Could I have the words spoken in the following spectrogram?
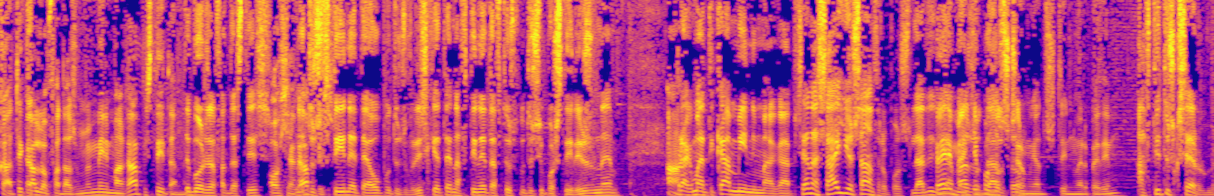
Κάτι καλό φαντάζομαι. Μήνυμα αγάπης τι ήταν; Δεν μπορείς να φανταστείς. Όχι Να αγάπης. τους φτύνετε όπου τους βρίσκετε, να φτύνετε αυτούς που τους υποστηρίζουν. Πραγματικά μήνυμα αγάπης. Ένας άγιος άνθρωπος. Δηλαδή, Περίμενε και πώς θα διαβάζοντάς του ξέρουμε για να τους φτύνουμε, ρε παιδί μου; Αυτοί τους ξέρουν.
